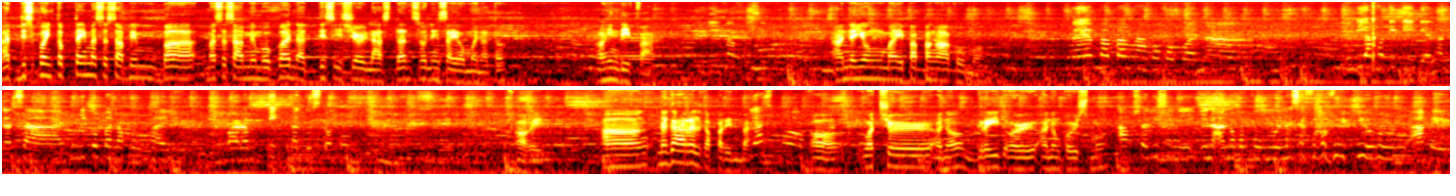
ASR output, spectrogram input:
At this point of time, masasabi mo ba, masasabi mo ba na this is your last dance? Huling sayaw mo na to? O hindi pa? Hindi pa po siguro. Ano yung maipapangako mo? Kaya papangako ko po na hindi ako titigil hanggang sa hindi ko pa nakuha yung parang peak na gusto ko. Okay. Ah, nag-aaral ka pa rin ba? Yes po. Oh, what's your ano grade or anong course mo? Actually, sini inaano ko po muna sa public yung aking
